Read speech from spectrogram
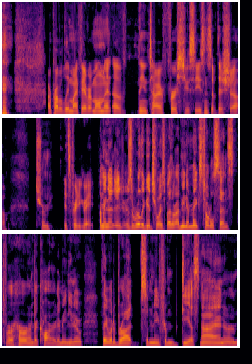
are probably my favorite moment of the entire first two seasons of this show. Sure. It's pretty great. I mean, it, it, was a really good choice, by the way. I mean, it makes total sense for her and Picard. I mean, you know, they would have brought somebody from DS9 or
